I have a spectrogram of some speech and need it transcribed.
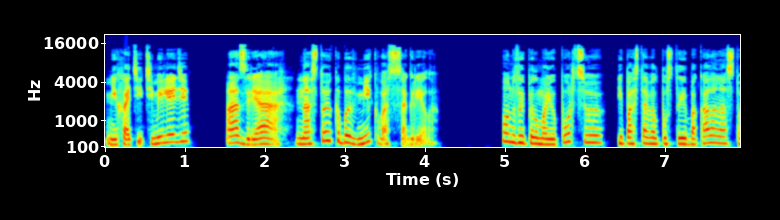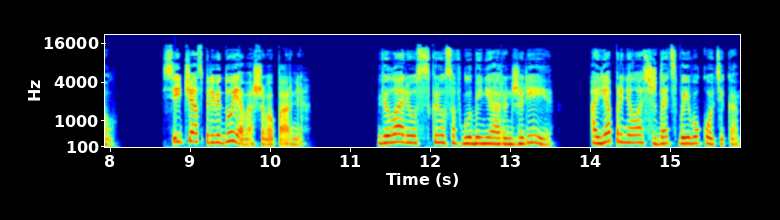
«Не хотите, миледи? А зря, настойка бы вмиг вас согрела». Он выпил мою порцию и поставил пустые бокалы на стол. «Сейчас приведу я вашего парня». Вилариус скрылся в глубине оранжереи, а я принялась ждать своего котика,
